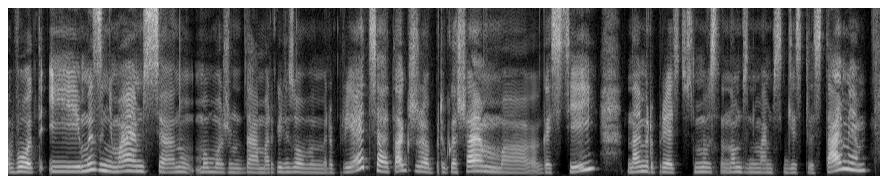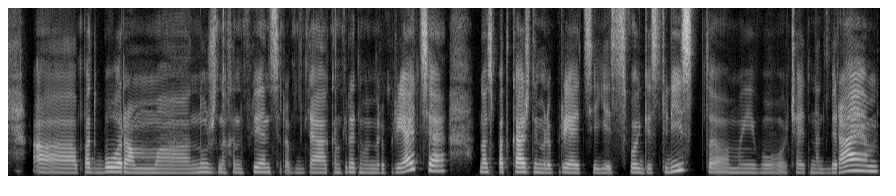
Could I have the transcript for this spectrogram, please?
Вот, и мы занимаемся, ну, мы можем, да, мы организовываем мероприятия, а также приглашаем а, гостей на мероприятия. То есть мы в основном занимаемся гест-листами, а, подбором а, нужных инфлюенсеров для конкретного мероприятия. У нас под каждое мероприятие есть свой гест-лист, мы его тщательно отбираем,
